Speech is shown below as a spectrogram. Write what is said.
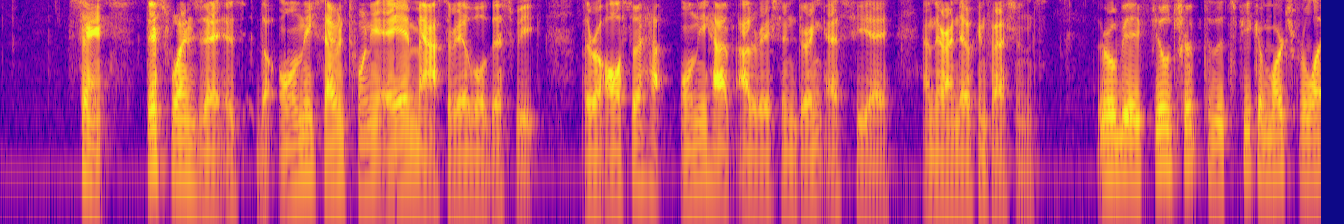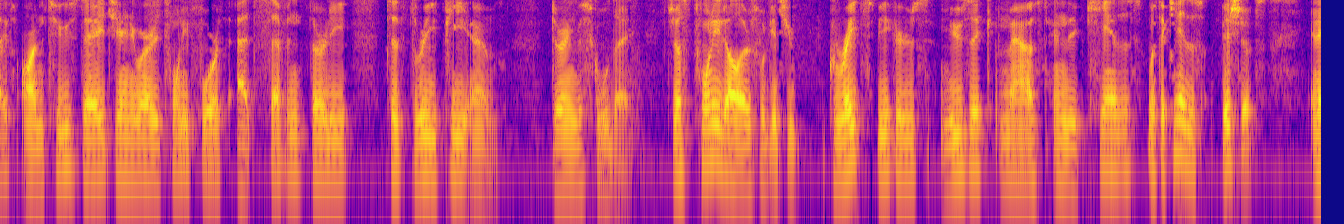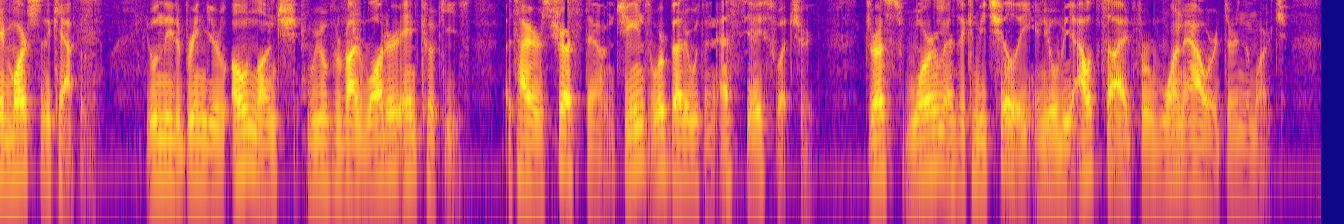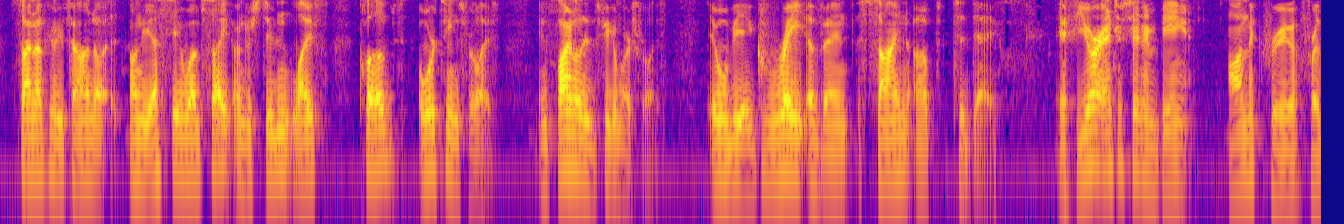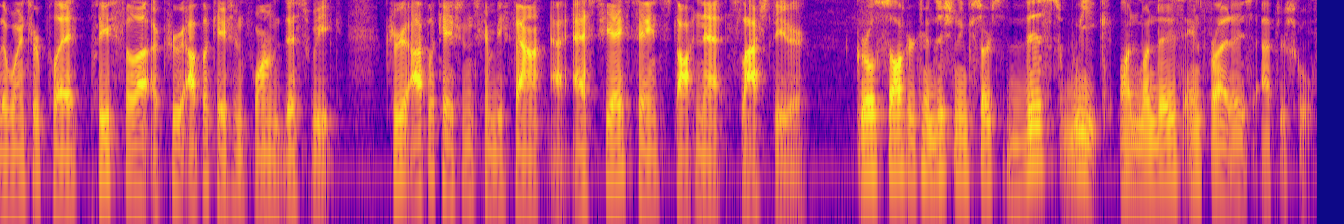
Saints, this Wednesday is the only 7:20 a.m. mass available this week. There will also ha- only have adoration during STA, and there are no confessions. There will be a field trip to the Topeka March for Life on Tuesday, January 24th at 7:30 to 3 p.m. during the school day. Just $20 will get you great speakers, music, mass, and the Kansas with the Kansas bishops and a march to the Capitol. You will need to bring your own lunch. We will provide water and cookies. Attire is dress down, jeans or better with an STA sweatshirt. Dress warm as it can be chilly, and you will be outside for one hour during the march. Sign up can be found on the STA website under Student Life Clubs or Teens for Life. And finally, the Topeka March for Life. It will be a great event. Sign up today. If you are interested in being on the crew for the winter play, please fill out a crew application form this week. Crew applications can be found at stasaints.net slash theater. Girls soccer conditioning starts this week on Mondays and Fridays after school.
